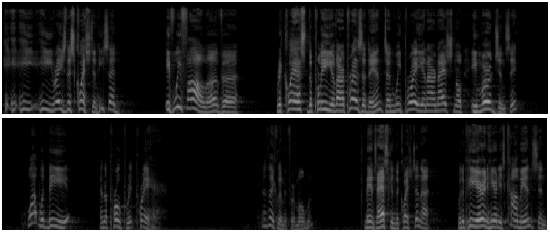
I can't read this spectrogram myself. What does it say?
he, he, he raised this question. He said, If we follow the request, the plea of our president, and we pray in our national emergency, what would be an appropriate prayer? Now, think with me for a moment. Man's asking the question. I would appear and hearing his comments and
